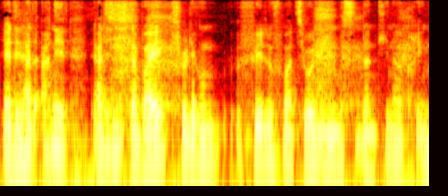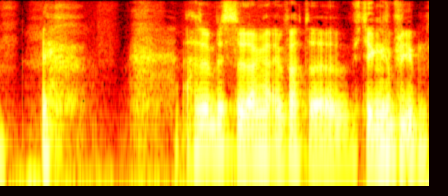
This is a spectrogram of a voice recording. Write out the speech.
Ja, den hatte, ach nee, den hatte ich nicht dabei. Entschuldigung, Fehlinformationen, den musste dann Tina bringen. Ach, dann bist du lange einfach da stehen geblieben.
